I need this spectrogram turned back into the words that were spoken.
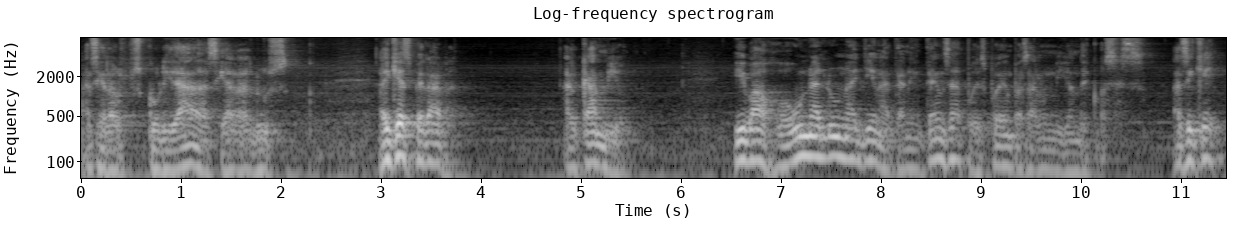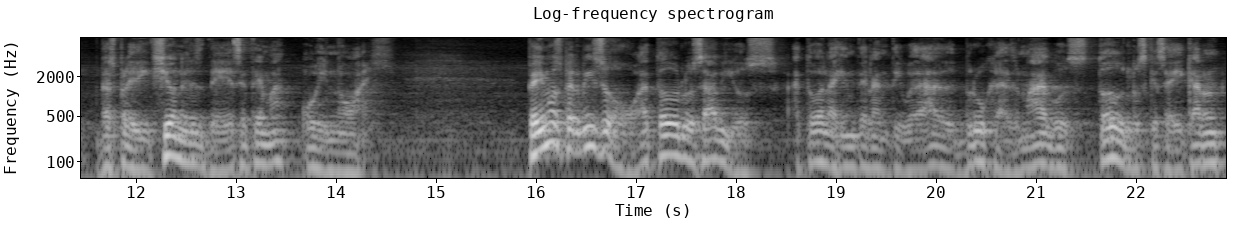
hacia la oscuridad, hacia la luz. Hay que esperar al cambio. Y bajo una luna llena tan intensa, pues pueden pasar un millón de cosas. Así que las predicciones de ese tema hoy no hay. Pedimos permiso a todos los sabios, a toda la gente de la antigüedad, brujas, magos, todos los que se dedicaron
